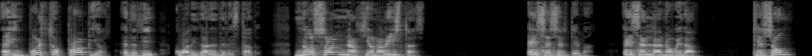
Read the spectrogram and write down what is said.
e impuestos propios, es decir, cualidades del Estado. No son nacionalistas. Ese es el tema. Esa es la novedad que son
